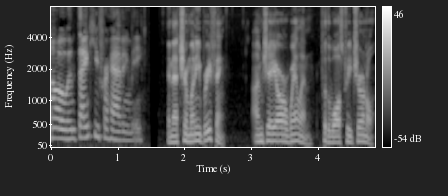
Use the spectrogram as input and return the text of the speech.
Oh, and thank you for having me. And that's your money briefing. I'm J.R. Whalen for the Wall Street Journal.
